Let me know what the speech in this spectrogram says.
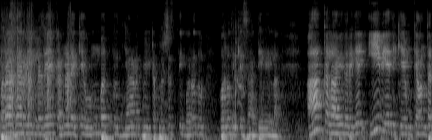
ಬರಹಗಾರರು ಇಲ್ಲದೆ ಕನ್ನಡಕ್ಕೆ ಒಂಬತ್ತು ಜ್ಞಾನಪೀಠ ಪ್ರಶಸ್ತಿ ಬರೋದು ಬರೋದಕ್ಕೆ ಸಾಧ್ಯವೇ ಇಲ್ಲ. ಆ ಕಲಾವಿದರಿಗೆ ಈ ವೇದಿಕೆಯ ಮುಖಾಂತರ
